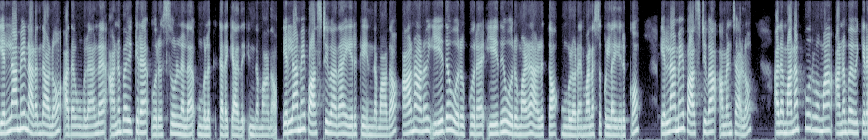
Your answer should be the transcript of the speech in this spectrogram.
எல்லாமே நடந்தாலும் அதை உங்களால் அனுபவிக்கிற ஒரு சூழ்நிலை உங்களுக்கு கிடைக்காது இந்த மாதம். எல்லாமே பாசிட்டிவாக தான் இருக்குது இந்த மாதம். ஆனாலும் ஏதோ ஒரு குறை, ஏதோ ஒரு மன அழுத்தம் உங்களோட மனசுக்குள்ளே இருக்கும். எல்லாமே பாசிட்டிவாக அமைஞ்சாலும், அதை மனப்பூர்வமாக அனுபவிக்கிற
